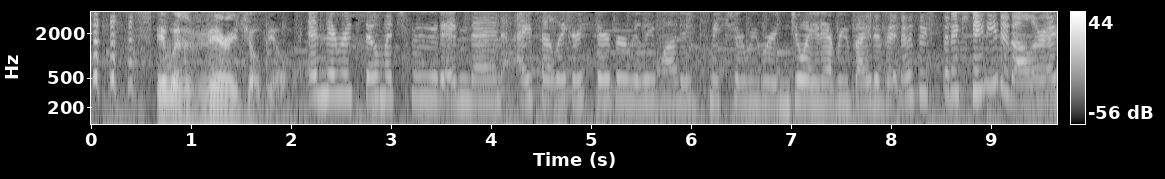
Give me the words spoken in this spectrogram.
it was very jovial. And there was so much food, and then I felt like our server really wanted to make sure we were enjoying every bite of it. And I was like, but I can't eat it all, or I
